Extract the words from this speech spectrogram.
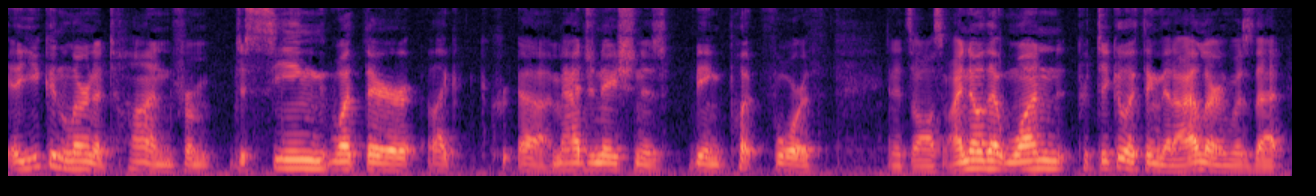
you can learn a ton from just seeing what their like uh, imagination is being put forth, and it's awesome. I know that one particular thing that I learned was that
